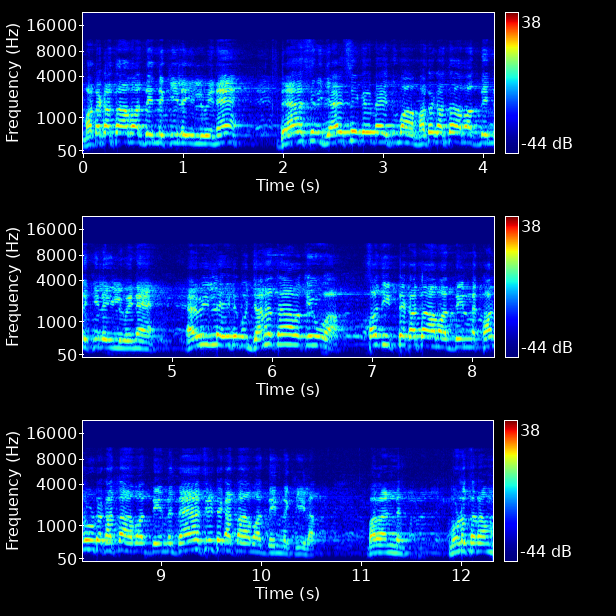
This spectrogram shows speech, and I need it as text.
මට කතාවක් දෙන්න කියලා ඉල්ලුවේ නෑ. දයාසිරි ජයසේකර මහතුමා මට කතාවක් දෙන්න කියලා ඉල්ලුවේ නෑ. ඇවිල්ලා හිටපු ජනතාව කිව්වා සජිත්ට කතාවක් දෙන්න, කරුට කතාවක් දෙන්න, දයාසිරිට කතාවක් දෙන්න කියලා. බලන්න මොනතරම්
